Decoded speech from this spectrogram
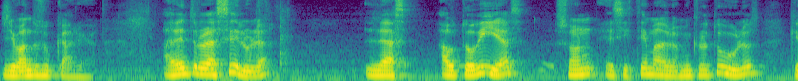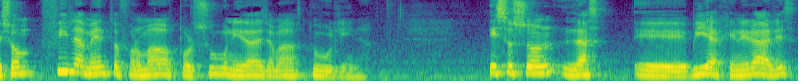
llevando su carga. Adentro de la célula las autovías son el sistema de los microtúbulos, que son filamentos formados por subunidades llamadas tubulinas. Esas son las eh, vías generales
